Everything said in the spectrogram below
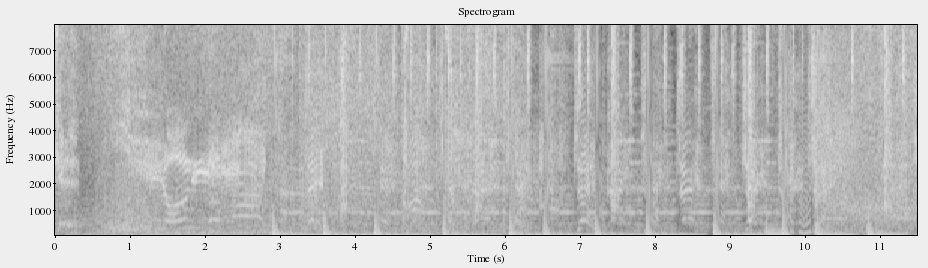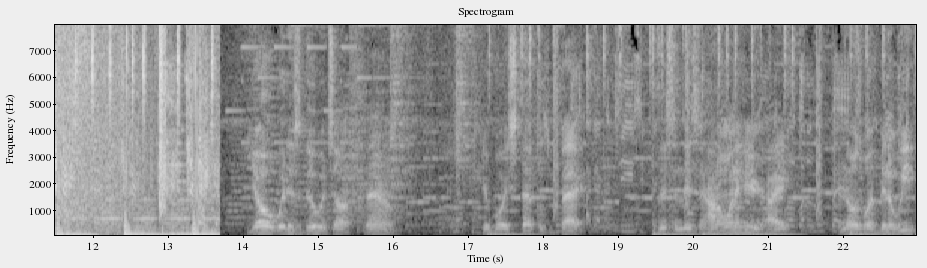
Yo, what is good with y'all fam? Your boy Steph is back. Listen, listen, I don't want to hear it, alright? I know it's what, been a week?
